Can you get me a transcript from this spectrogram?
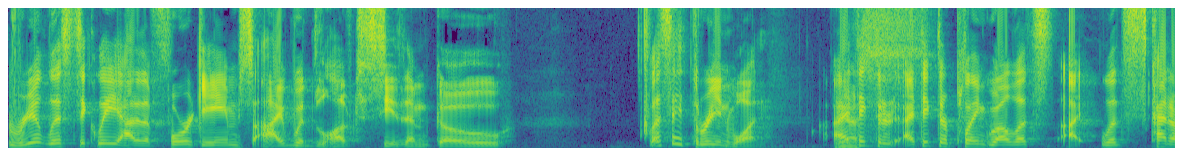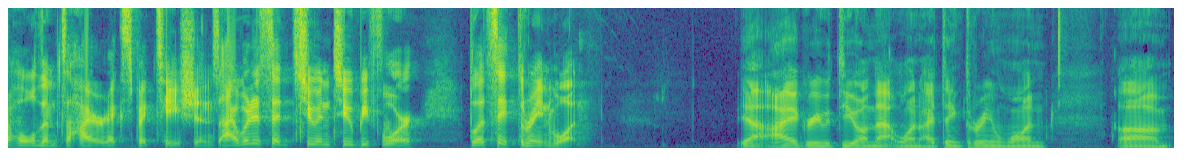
realistically, out of the four games, I would love to see them go. Let's say three and one. I think they're I think they're playing well. Let's I, let's kind of hold them to higher expectations. I would have said two and two before, but let's say three and one. Yeah, I agree with you on that one. I think three and one um,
